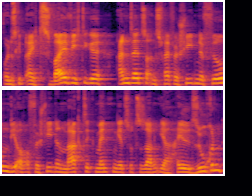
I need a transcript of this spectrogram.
Und es gibt eigentlich zwei wichtige Ansätze an zwei verschiedene Firmen, die auch auf verschiedenen Marktsegmenten jetzt sozusagen ihr Heil suchen.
